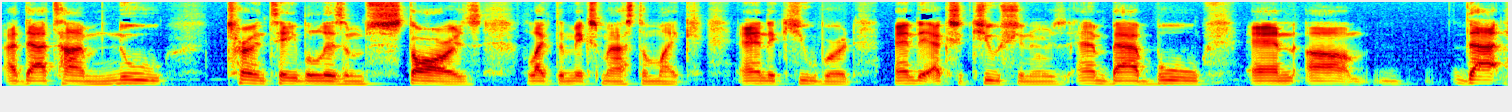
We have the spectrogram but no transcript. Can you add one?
at that time, new turntablism stars like the Mixmaster Mike and the Qbert and the X-Ecutioners and Babu and um, that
